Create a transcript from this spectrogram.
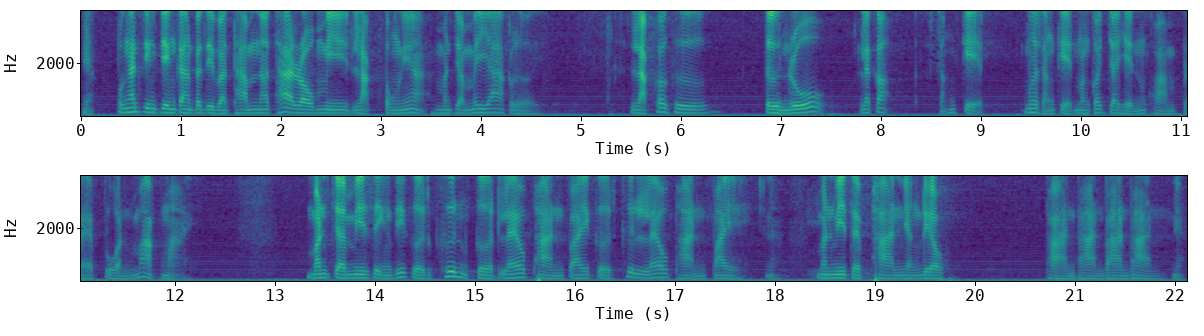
เนี่ยเพราะงั้นจริง ๆ การปฏิบัติธรรมนะถ้าเรามีหลักตรงนี้มันจะไม่ยากเลย หลักก็คือตื่นรู้แล้วก็สังเกต เมื่อสังเกตมันก็จะเห็นความแปรปรวนมากมาย มันจะมีสิ่งที่เกิดขึ้นเกิดแล้วผ่านไปเกิดขึ้นแล้วผ่านไปนะมันมีแต่ผ่านอย่างเดียว ผ่านผ่านผ่านผ่านเนี่ย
